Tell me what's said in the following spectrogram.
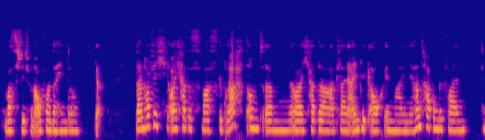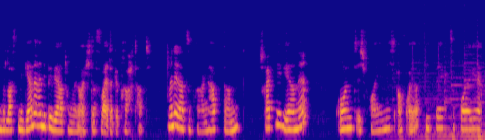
was steht für ein Aufwand dahinter. Ja, dann hoffe ich, euch hat es was gebracht und ähm, euch hat da ein kleiner Einblick auch in meine Handhabung gefallen. Hinterlasst mir gerne eine Bewertung, wenn euch das weitergebracht hat. Wenn ihr dazu Fragen habt, dann schreibt mir gerne und ich freue mich auf euer Feedback zur Folge.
